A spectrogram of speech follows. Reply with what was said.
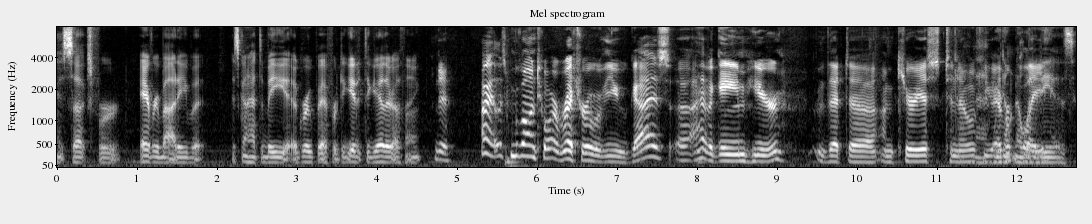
It sucks for everybody, but it's going to have to be a group effort to get it together. I think. Yeah. All right, let's move on to our retro review, guys. Uh, I have a game here that uh, I'm curious to know if Uh, you we ever don't know played. what it is.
